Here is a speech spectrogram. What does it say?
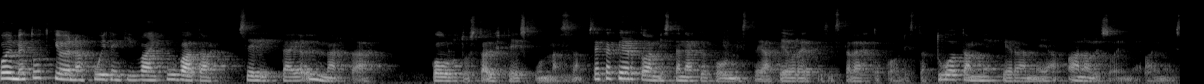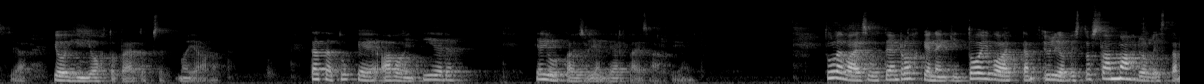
Voimme tutkijoina kuitenkin vain kuvata, selittää ja ymmärtää koulutusta yhteiskunnassa sekä kertoa, mistä näkökulmista ja teoreettisista lähtökohdista tuotamme, keräämme ja analysoimme aineistoja, joihin johtopäätökset nojaavat. Tätä tukee avoin tiede ja julkaisujen vertaisarviointi. Tulevaisuuteen rohkenenkin toivoa, että yliopistossa on mahdollista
